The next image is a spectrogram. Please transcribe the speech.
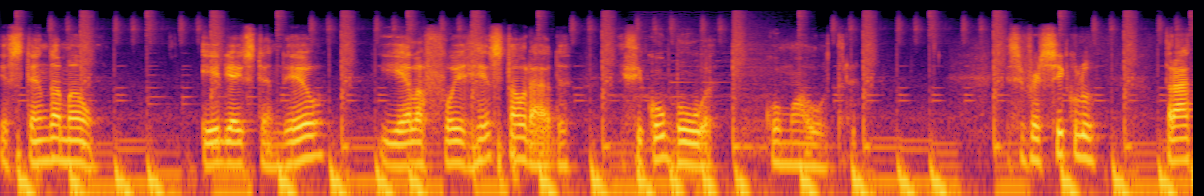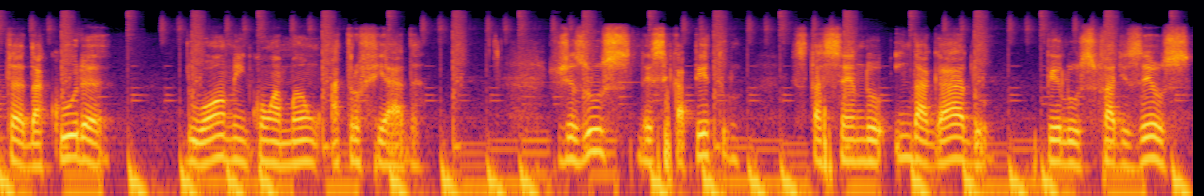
Estenda a mão. Ele a estendeu e ela foi restaurada e ficou boa como a outra. Esse versículo trata da cura do homem com a mão atrofiada. Jesus, nesse capítulo, está sendo indagado pelos fariseus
